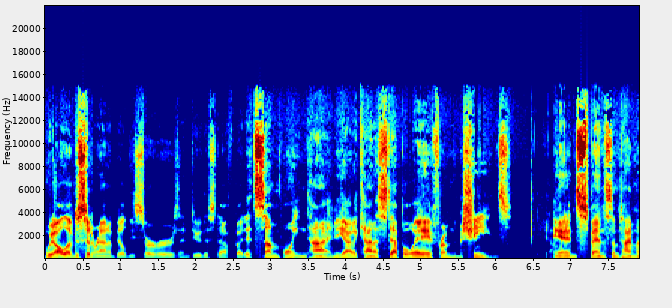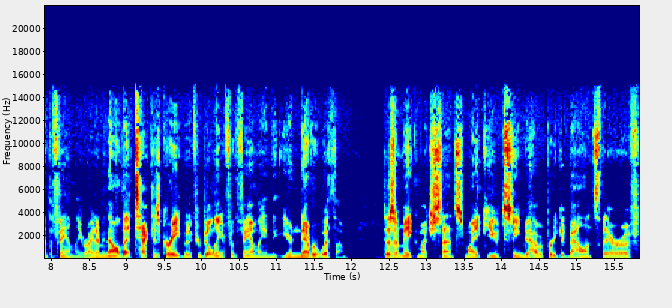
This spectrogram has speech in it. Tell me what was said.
we all love to sit around and build these servers and do this stuff, but at some point in time, you got to kind of step away from the machines yeah. and spend some time with the family, right? I mean, all that tech is great, but if you're building it for the family and you're never with them, doesn't make much sense. Mike, you seem to have a pretty good balance there of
